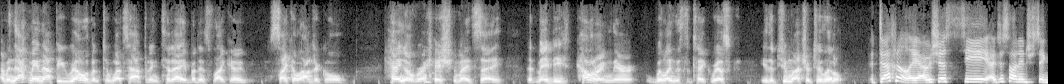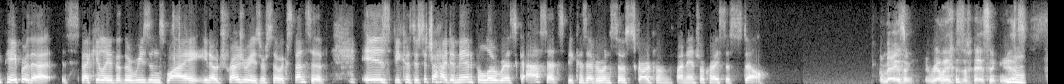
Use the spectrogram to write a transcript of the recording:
I mean, that may not be relevant to what's happening today, but it's like a psychological hangover, I guess you might say, that may be coloring their willingness to take risk either too much or too little. Definitely. I was just see I just saw an interesting paper that speculated that the reasons why, you know, treasuries are so expensive is because there's such a high demand for low risk assets because everyone's so scarred from the financial crisis still. Amazing. It really is amazing. Yes.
